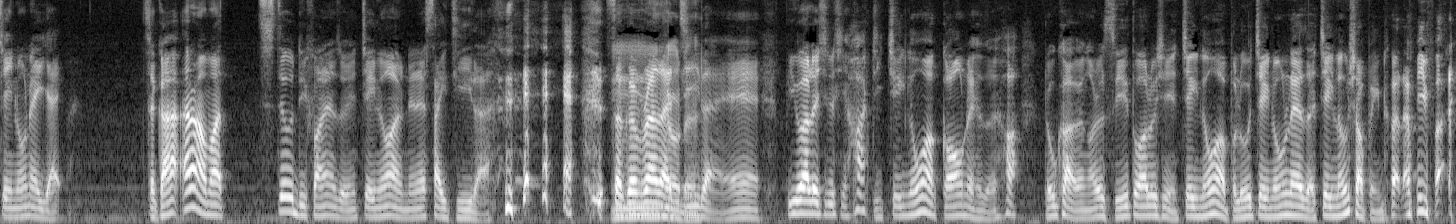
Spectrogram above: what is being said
ချိန်လုံးနဲ့ရိုက်စကားအဲ့ဒါမှ still define ဆိုရင်ချိန်လုံးကနည်းနည်း site ကြီးလာ circumference ကကြီးလာရင်ပြီးသွားလို့ရှိလို့ရှိရင်ဟာဒီချိန်လုံးကကောင်းတယ်ဆိုရင်ဟာဒုက္ခပဲငါတို့ဈေးသွားလို့ရှိရင်ချိန်လုံးကဘလို့ချိန်လုံးလဲဆိုချိန်လုံး shopping ထွက်လာမိပါတယ်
